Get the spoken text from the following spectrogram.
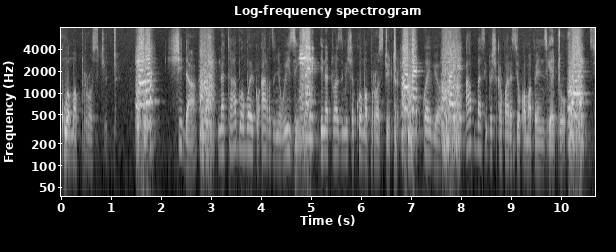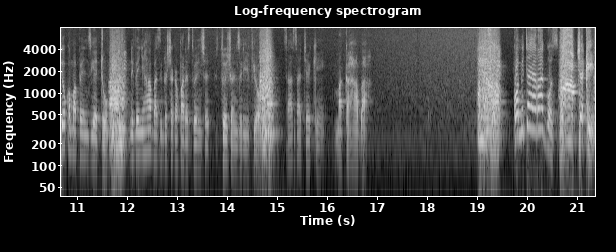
kuwa maprostitute. Shida na taabu ambayo iko ara zenye wizi inatulazimisha kuwa maprostitute. Kwa hivyo hapa basi bila shaka pale sio kwa mapenzi yetu, sio kwa mapenzi yetu, ni venye hapa basi bila shaka pale situation zilivyo. Sasa cheki makahaba kwa mitaa ya Ragos. Cheki.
